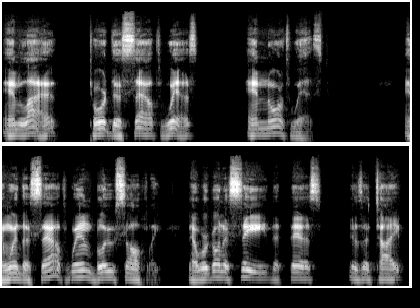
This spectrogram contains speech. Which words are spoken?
and lieth toward the southwest and northwest. And when the south wind blew softly, now we're going to see that this is a type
